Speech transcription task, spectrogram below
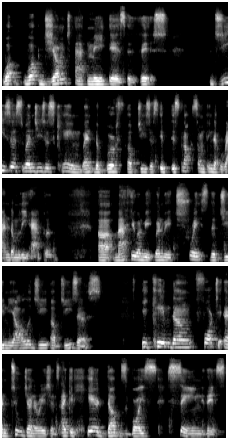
what what jumped at me is this Jesus, when Jesus came, when the birth of Jesus, it is not something that randomly happened. Uh, Matthew, when we when we trace the genealogy of Jesus, he came down 40 and two generations. I could hear Doug's voice saying this,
